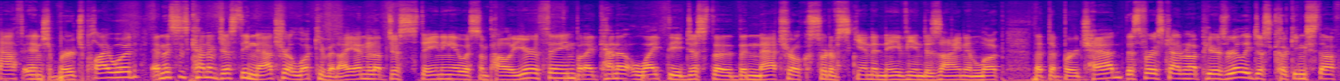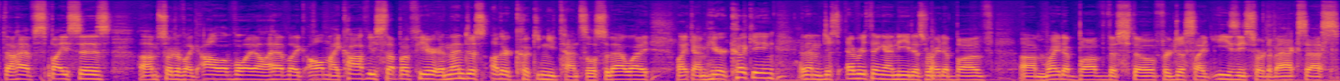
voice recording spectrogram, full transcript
half inch birch plywood. And this is kind of just the natural look of it. I ended up just staining it with some polyurethane, but I kind of like the just the, the natural sort of Scandinavian design and look that the birch had. This first cabinet up here is really just cooking stuff. I have spices, um, sort of like olive oil. I have like all my coffee stuff up here and then just other cooking utensils. So that way, like I'm here cooking and then just everything I need is right above, um, right above the stove for just like easy sort of access.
